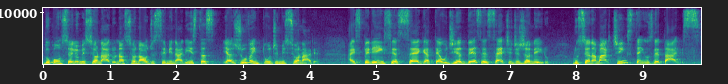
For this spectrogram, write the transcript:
do Conselho Missionário Nacional de Seminaristas e a Juventude Missionária. A experiência segue até o dia 17 de janeiro. Luciana Martins tem os detalhes.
